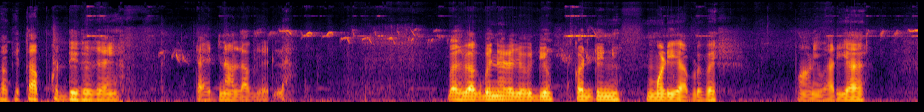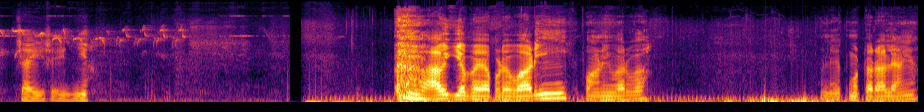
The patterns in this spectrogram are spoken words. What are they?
બાકી તાપ કરી દીધો છે અહીંયા. ટાઈટ ના લાગે એટલે. બસ બાકી બને રહેજો વીડિયો કન્ટિન્યુ મળીએ આપણે ભાઈ. પાણી વારી આવે. જાય છે અહીંયા. આવી ગયા ભાઈ આપણે વાડી, પાણી વારવા. અને એક મોટર હાલે અહીંયા.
